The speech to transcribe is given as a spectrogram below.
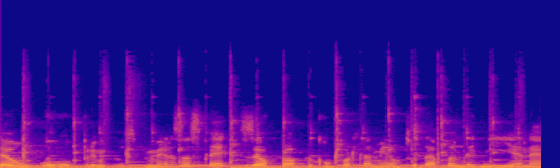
Então, o, os primeiros aspectos é o próprio comportamento da pandemia, né?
